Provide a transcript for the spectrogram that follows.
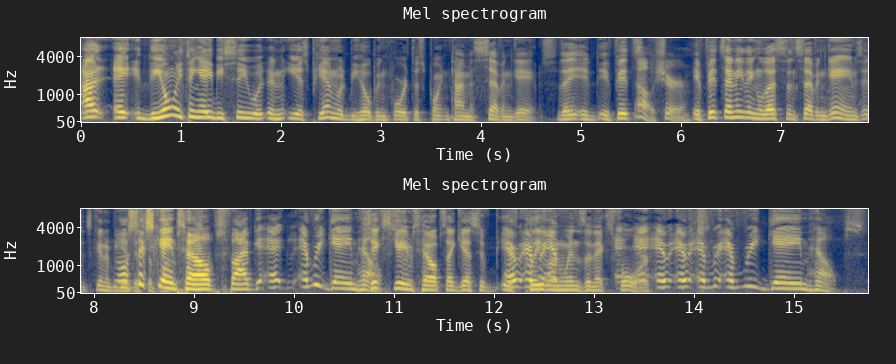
I, a, the only thing ABC would, and ESPN would be hoping for at this point in time is seven games. They if it's Oh, sure. if it's anything less than seven games, it's going to be Well, a six games helps. Five. E- every game helps. Six games helps, I guess, if, if Every- every- Cleveland every- wins the next four. Every, every, every game helps.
